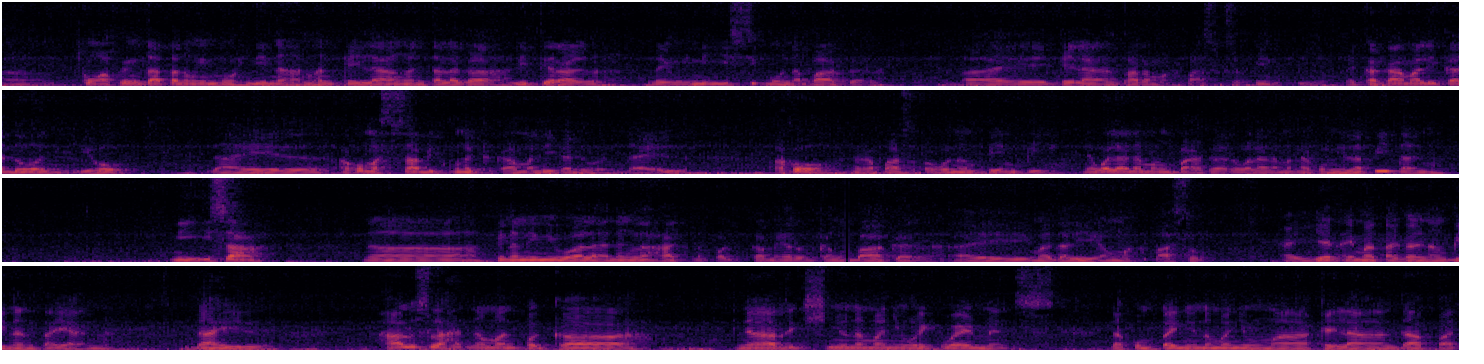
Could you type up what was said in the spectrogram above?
Ah, kung ako yung tatanungin mo, hindi naman kailangan talaga literal na yung iniisip mo na backer ay kailangan para makapasok sa PNP. Nagkakamali ka doon, iho. Dahil ako masasabi kong nagkakamali ka doon dahil ako, nakapasok ako ng PNP na wala namang backer, wala naman akong nilapitan ni isa na pinaniniwala ng lahat na pagka meron kang backer ay madali ang makapasok. Ay yan ay matagal ng binantayan dahil halos lahat naman pagka na-reach nyo naman yung requirements, na-comply nyo naman yung mga kailangan dapat,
